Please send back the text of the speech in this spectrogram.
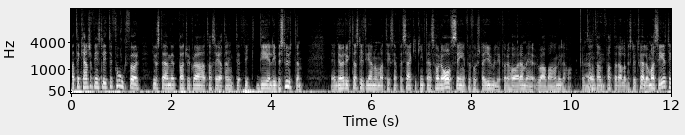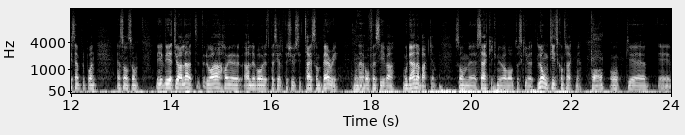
att det kanske finns lite fog för just det här med Patrick Roy att han säger att han inte fick del i besluten. Eh, det har ryktats lite grann om att till exempel Sakic inte ens hörde av sig inför första juli för att höra med Roa vad han ville ha. Utan Ja, att han fattade alla beslut själv. Och man ser ju till exempel på en, en sån som Vi vet ju alla att Roa har ju aldrig varit speciellt förtjust i Tyson Berry. Den här Mm. offensiva moderna backen. Som eh, Sakic nu har valt att skriva ett långtidskontrakt med. Ja. Och eh, eh,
